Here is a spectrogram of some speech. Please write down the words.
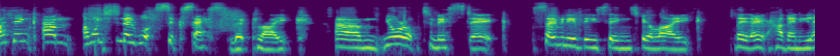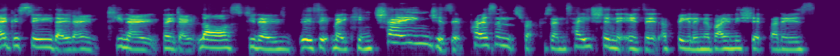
I think um, I wanted to know what success looked like. Um, you're optimistic. So many of these things feel like they don't have any legacy. They don't, you know, they don't last. You know, is it making change? Is it presence, representation? Is it a feeling of ownership that is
